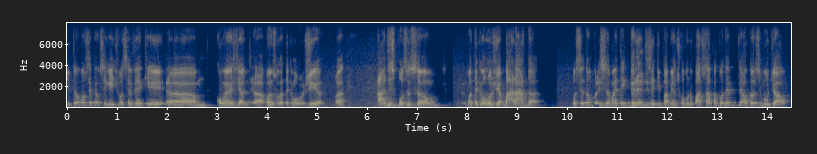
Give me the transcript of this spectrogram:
Então, você vê o seguinte: você vê que, uh, com esse avanço da tecnologia, né, à disposição, uma tecnologia barata, você não precisa mais ter grandes equipamentos como no passado para poder ter alcance mundial.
